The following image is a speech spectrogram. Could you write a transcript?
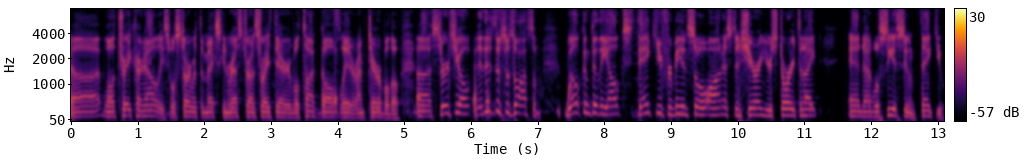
Uh, well, Tres Carnales, we'll start with the Mexican restaurants right there. We'll talk golf later. I'm terrible, though. Uh, Sergio, this, this was awesome. Welcome to the Elks. Thank you for being so honest and sharing your story tonight. And uh, we'll see you soon. Thank you.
